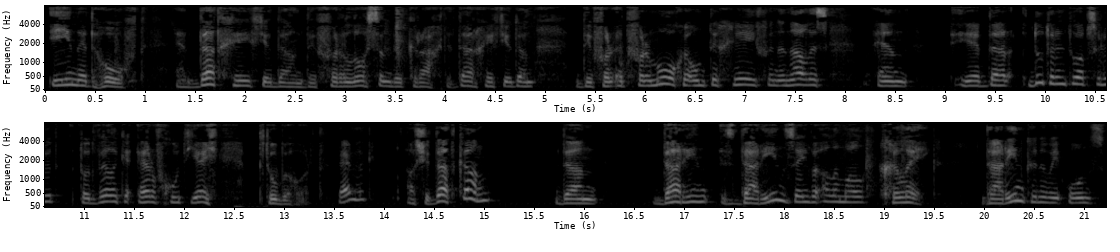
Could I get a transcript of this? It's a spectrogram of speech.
in het hoofd. En dat geeft je dan de verlossende krachten. Daar geeft je dan de, het vermogen om te geven en alles. En je hebt daar, doet er toe absoluut tot welke erfgoed jij toebehoort. Eigenlijk, als je dat kan, dan daarin, daarin zijn we allemaal gelijk. Daarin kunnen we ons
